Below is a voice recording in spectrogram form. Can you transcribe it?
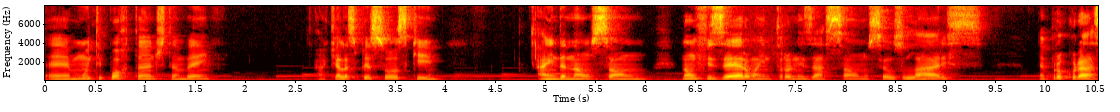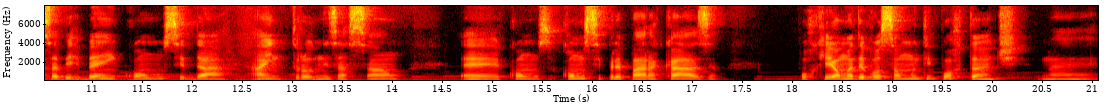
É muito importante também aquelas pessoas que ainda não são, não fizeram a entronização nos seus lares, é procurar saber bem como se dá a entronização, é, como, como se prepara a casa, porque é uma devoção muito importante, né?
